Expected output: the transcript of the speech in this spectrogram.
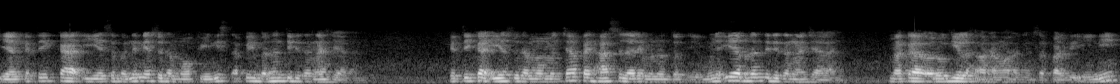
yang ketika ia sebenarnya sudah mau finish tapi berhenti di tengah jalan. Ketika ia sudah mau mencapai hasil dari menuntut ilmunya, ia berhenti di tengah jalan. Maka rugilah orang-orang yang seperti ini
